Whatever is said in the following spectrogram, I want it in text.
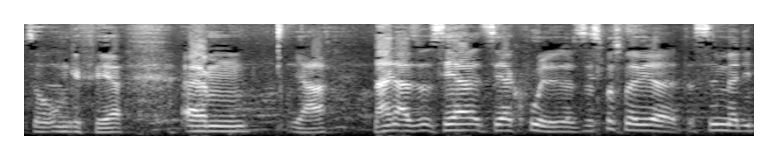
So ungefähr. Ähm, ja, nein, also sehr, sehr cool. Also Das muss man wieder, das sind immer die,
